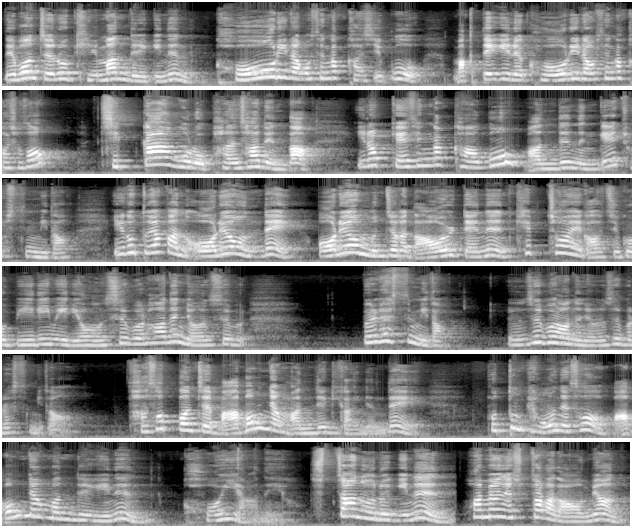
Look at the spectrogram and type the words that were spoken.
네 번째로 길 만들기는 거울이라고 생각하시고 막대기를 거울이라고 생각하셔서 직각으로 반사된다. 이렇게 생각하고 만드는 게 좋습니다. 이것도 약간 어려운데 어려운 문제가 나올 때는 캡처해가지고 미리미리 연습을 하는 연습을 했습니다. 연습을 하는 연습을 했습니다. 다섯 번째 마법약 만들기가 있는데 보통 병원에서 마법약 만들기는 거의 안 해요. 숫자 누르기는 화면에 숫자가 나오면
